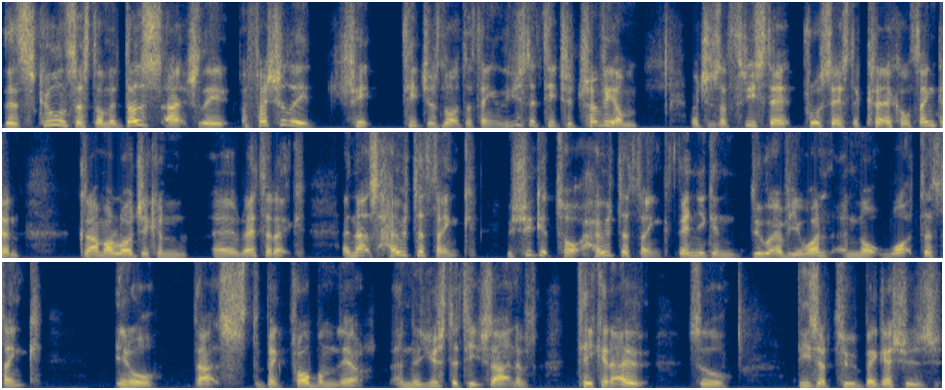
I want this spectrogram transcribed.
the schooling system it does actually officially treat teachers not to think. They used to teach a trivium, which is a three-step process to critical thinking, grammar, logic, and uh, rhetoric, and that's how to think. We should get taught how to think. Then you can do whatever you want, and not what to think. You know, that's the big problem there. And they used to teach that, and have taken it out. So these are two big issues,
